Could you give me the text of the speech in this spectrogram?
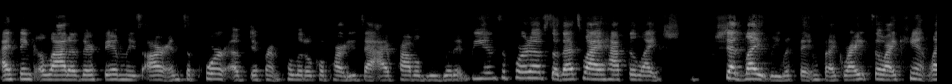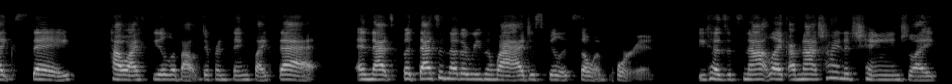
I think a lot of their families are in support of different political parties that I probably wouldn't be in support of. So that's why I have to like sh- shed lightly with things like, right? So I can't like say how I feel about different things like that. And that's, but that's another reason why I just feel it's so important because it's not like I'm not trying to change, like,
